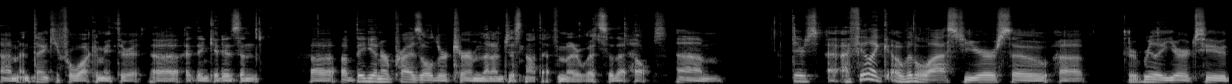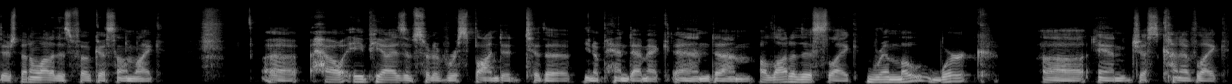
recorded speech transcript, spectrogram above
um, and thank you for walking me through it. Uh, I think it is an, uh, a big enterprise older term that I'm just not that familiar with, so that helps. Um, there's, I feel like over the last year or so, uh, or really year or two, there's been a lot of this focus on like uh, how APIs have sort of responded to the you know pandemic, and um, a lot of this like remote work uh, and just kind of like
